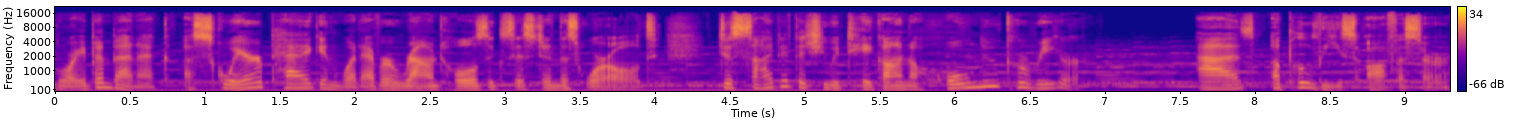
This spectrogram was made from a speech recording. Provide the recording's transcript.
Laurie Bembenek, a square peg in whatever round holes exist in this world, decided that she would take on a whole new career as a police officer.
